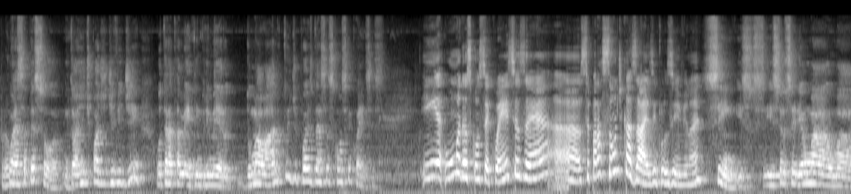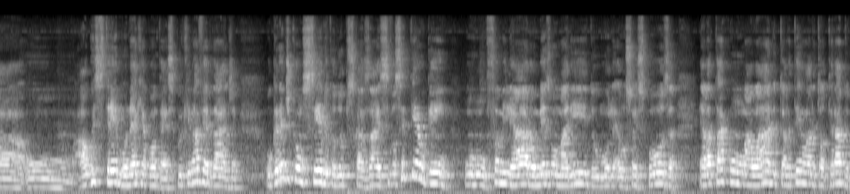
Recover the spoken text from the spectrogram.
com essa pessoa. Então, a gente pode dividir o tratamento em primeiro do mau hálito e depois dessas consequências. E uma das consequências é a separação de casais, inclusive, né? Sim, isso, isso seria uma, uma, um, algo extremo né, que acontece, porque na verdade o grande conselho que eu dou para os casais, se você tem alguém, um familiar, ou mesmo o marido, mulher, ou sua esposa, ela está com um mau hálito, ela tem um hálito alterado,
